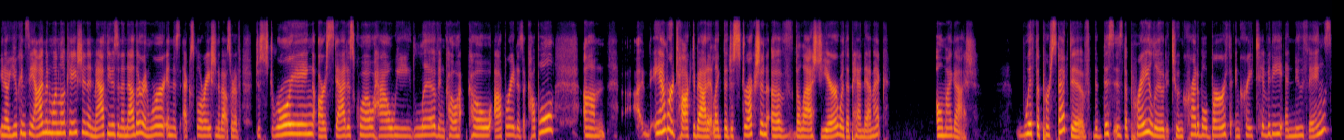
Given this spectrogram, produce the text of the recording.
you know you can see i'm in one location and matthew's in another and we're in this exploration about sort of destroying our status quo how we live and co co-operate as a couple um, Amber talked about it like the destruction of the last year with a pandemic. Oh my gosh. With the perspective that this is the prelude to incredible birth and creativity and new things,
